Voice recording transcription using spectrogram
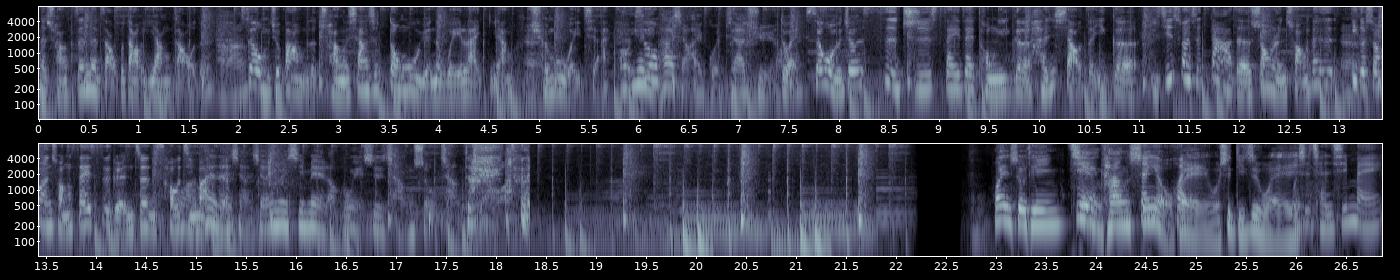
的床真的找不到一样高的，啊、所以我们就把我们的床像是动物园的围栏一样，嗯、全部围起来。哦，因为你怕小孩滚下去。对，所以我们就四只塞在同一个很小的一个，已经算是大的双人床，但是一个双人床塞四个人真的超级满。太难想象，因为新妹老公也是长手长脚啊。欢迎收听健康生友会，我是狄志伟，我是陈心梅。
